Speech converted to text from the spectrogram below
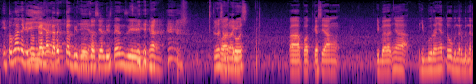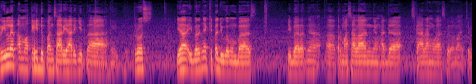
hitungannya gitu Iya. karena nggak dekat gitu Iya. social distancing Iya. Terus Wah, terus uh, podcast yang ibaratnya hiburannya tuh bener-bener relate sama kehidupan sehari-hari kita gitu. terus ya ibaratnya kita juga membahas ibaratnya uh, permasalahan yang ada sekarang lah segala macam.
